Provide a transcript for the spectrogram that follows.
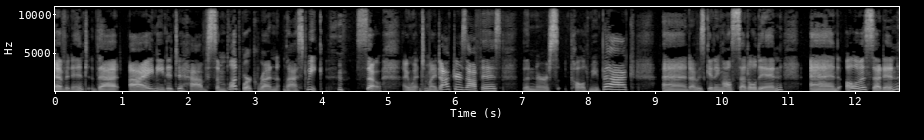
evident that I needed to have some blood work run last week. so I went to my doctor's office, the nurse called me back, and I was getting all settled in. And all of a sudden,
